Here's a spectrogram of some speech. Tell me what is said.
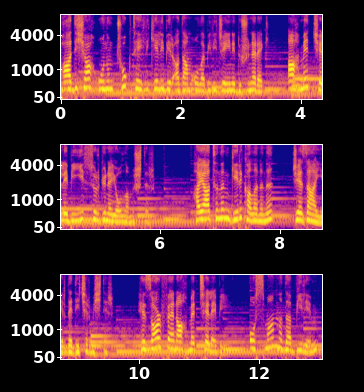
padişah onun çok tehlikeli bir adam olabileceğini düşünerek Ahmet Çelebi'yi sürgüne yollamıştır. Hayatının geri kalanını Cezayir'de geçirmiştir. Hezarfen Ahmet Çelebi, Osmanlı'da bilim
